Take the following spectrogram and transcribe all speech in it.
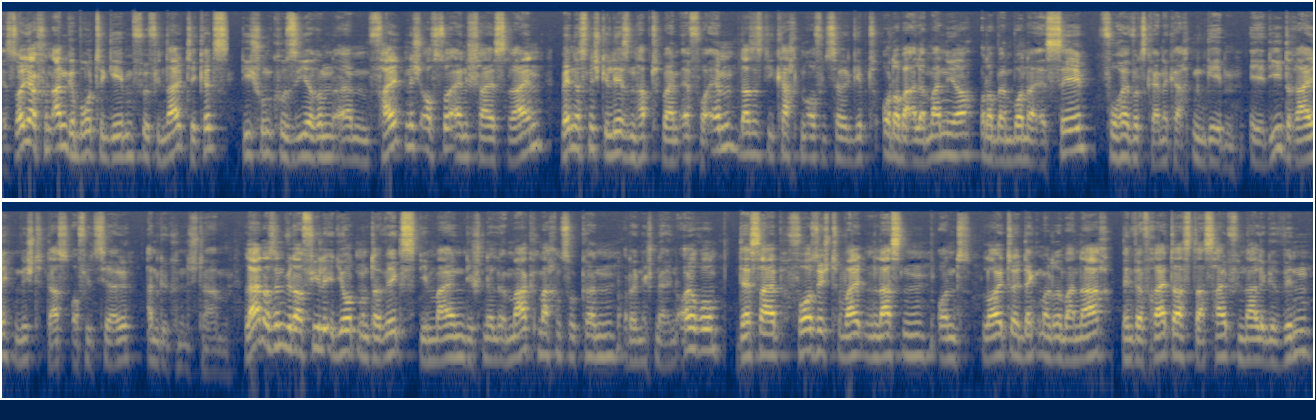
es soll ja schon Angebote geben für Finaltickets, die schon kursieren. Ähm, fallt nicht auf so einen Scheiß rein. Wenn ihr es nicht gelesen habt beim FOM, dass es die Karten offiziell gibt, oder bei Alemannia oder beim Bonner SC, vorher wird es keine Karten geben, ehe die drei nicht das offiziell angekündigt haben. Leider sind wieder viele Idioten unterwegs, die meinen, die schnelle Mark machen zu können oder den schnellen Euro. Deshalb Vorsicht walten lassen und Leute, denkt mal drüber nach. Wenn wir freitags das Halbfinale gewinnen,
